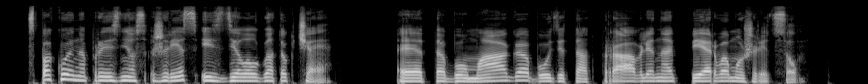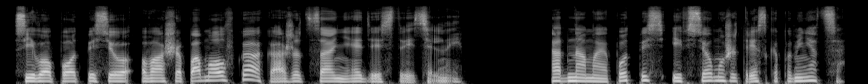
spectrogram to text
— спокойно произнес жрец и сделал глоток чая — эта бумага будет отправлена первому жрецу. С его подписью ваша помолвка окажется недействительной. Одна моя подпись, и все может резко поменяться.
